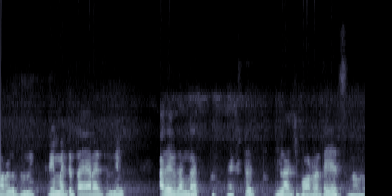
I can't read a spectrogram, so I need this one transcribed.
మరుగుతుంది క్రీమ్ అయితే తయారవుతుంది అదేవిధంగా నెక్స్ట్ ఇలాచి పౌడర్ అయితే వేస్తున్నాము.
